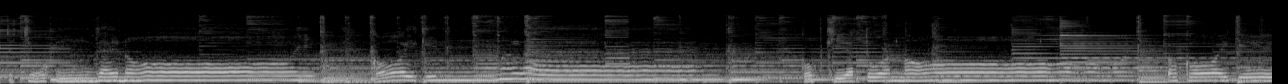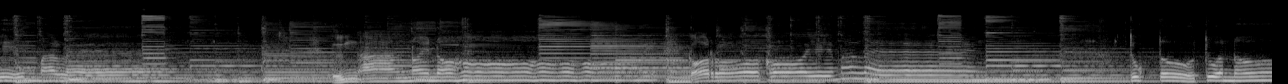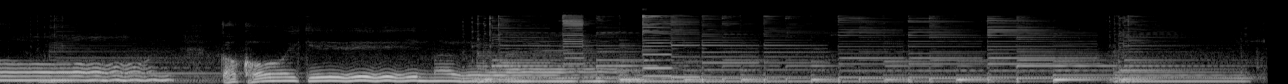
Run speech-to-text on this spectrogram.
จะจกใหญ่น้อยคอยกินแมลง กบเขียดตัวน้อย ก็คอยกินมาแลงอึ่งอ่างน้อยน้อยๆ ก็รอคอยมาแลงตุกโตตัวน้อย ก็คอยกินแมลง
